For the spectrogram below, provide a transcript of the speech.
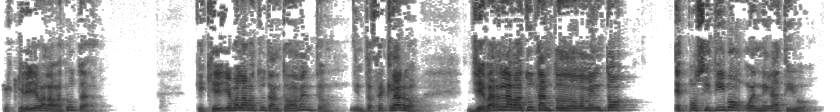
que quiere llevar la batuta. Que quiere llevar la batuta en todo momento. Y entonces, claro, llevar la batuta en todo momento es positivo o es negativo.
